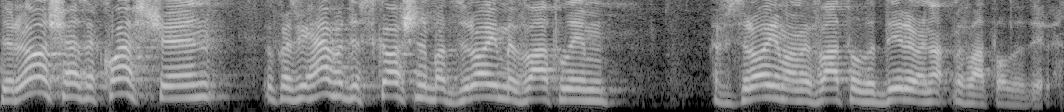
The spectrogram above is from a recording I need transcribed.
The Rosh has a question because we have a discussion about Zroim Mevatlim, if Zroim are Mevatel the Dira or not Mevatel the Dira.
